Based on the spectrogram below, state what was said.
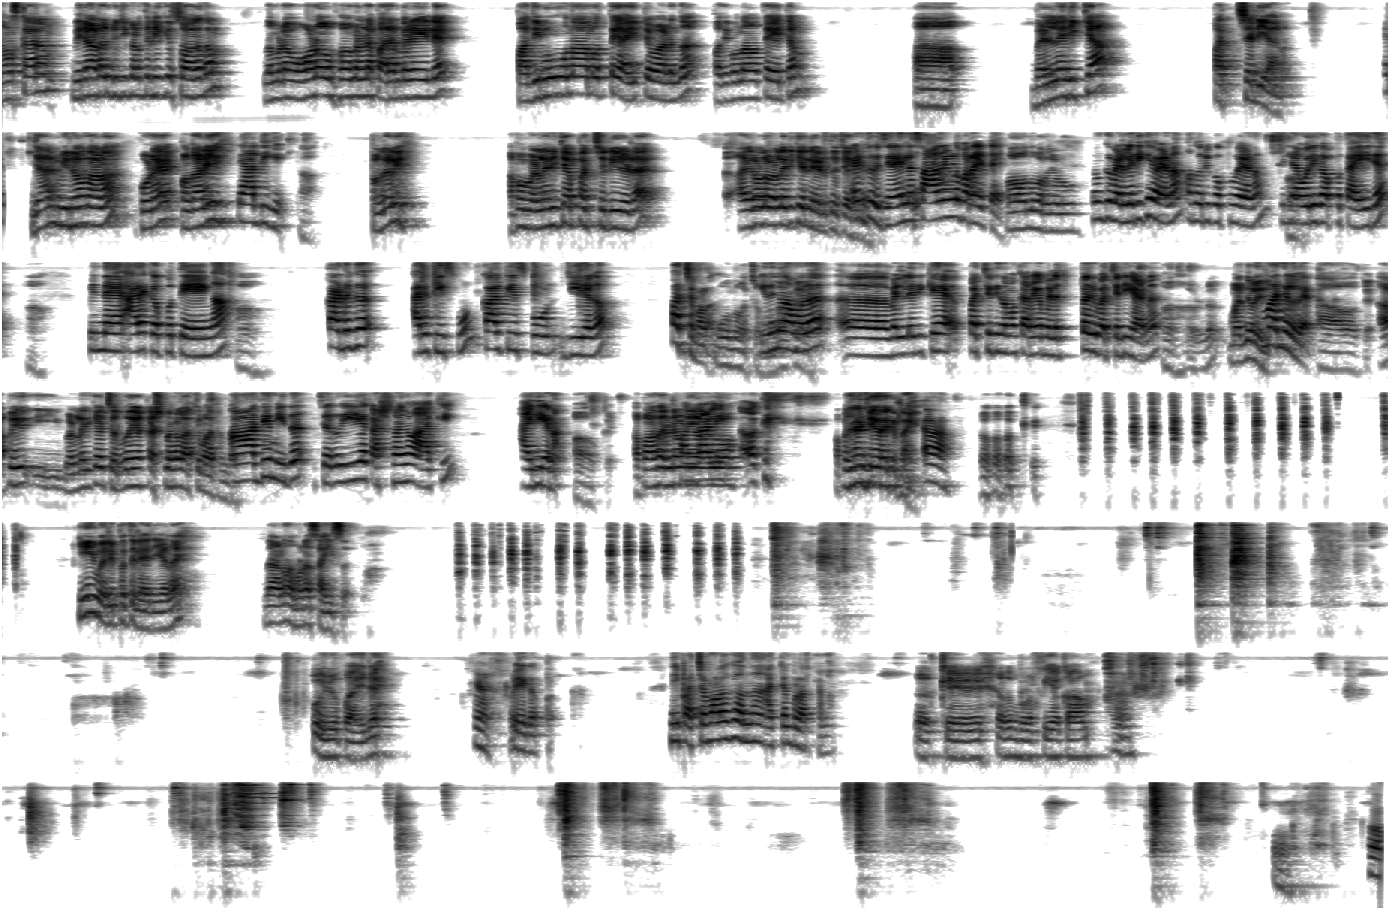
നമസ്കാരം. വിരാടൻ രുചികളത്തിലേക്ക് സ്വാഗതം. നമ്മുടെ ഓണ വിഭവങ്ങളുടെ പരമ്പരയിലെ പതിമൂന്നാമത്തെ ഐറ്റമാണിന്ന്. പതിമൂന്നാമത്തെ ഐറ്റം വെള്ളരിക്ക പച്ചടിയാണ്. ഞാൻ വിനോദാണ്. കൂടെ പങ്കാളി? രാധികെ. പങ്കാളി അപ്പൊ വെള്ളരിക്ക പച്ചടിയുടെ അതിനുള്ള വെള്ളരിക്കല്ലേ എടുത്തു എടുത്തു വെച്ചാൽ വെച്ചേ. അതിലെ സാധനങ്ങൾ പറയട്ടെ. ആ ഒന്ന് പറഞ്ഞോളൂ. നമുക്ക് വെള്ളരിക്ക വേണം അതൊരു കപ്പ് വേണം. പിന്നെ ഒരു കപ്പ് തൈര്. പിന്നെ അര കപ്പ് തേങ്ങ കടുക് അര ടീസ്പൂൺ കാൽ ടീസ്പൂൺ ജീരകം പച്ചമുളക്. ഇതിന് നമ്മൾ വെള്ളരിക്ക പച്ചടി നമുക്കറിയാം വെളുത്തൊരു പച്ചടിയാണ്. മഞ്ഞൾ വേണ്ട. അപ്പൊ ഈ- വെള്ളരിക്ക ചെറിയ കഷ്ണങ്ങളാക്കി മാറ്റണ്ട? ആദ്യം ഇത് ചെറിയ കഷ്ണങ്ങളാക്കി അരിയണം. അപ്പൊ ഞാൻ ചെയ്തേക്കട്ടെ? ഓക്കെ. ഈ വലിപ്പത്തിൽ അരിയണേ ഇതാണ് നമ്മുടെ സൈസ് ഒരു പൈലെ ഒരു കപ്പ് നീ പച്ചമുളക് ഒന്ന് അറ്റം പിളർക്കണം ഓക്കെ അതും പുലർത്തിയേക്കാം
